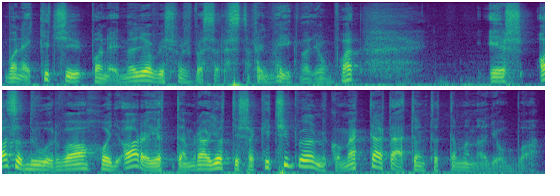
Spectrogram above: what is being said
van egy kicsi, van egy nagyobb, és most beszereztem egy még nagyobbat. És az a durva, hogy arra jöttem rá, hogy ott is a kicsiből, mikor megtelt, átöntöttem a nagyobba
